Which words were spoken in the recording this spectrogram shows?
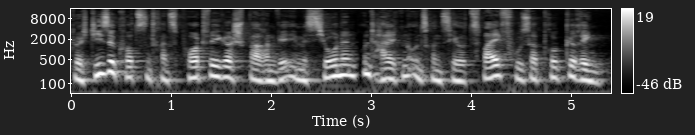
Durch diese kurzen Transportwege sparen wir Emissionen und halten unseren CO2-Fußabdruck gering.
